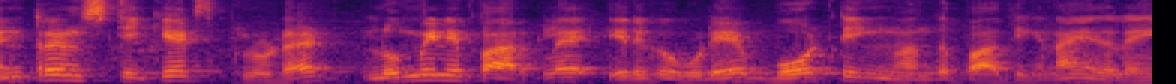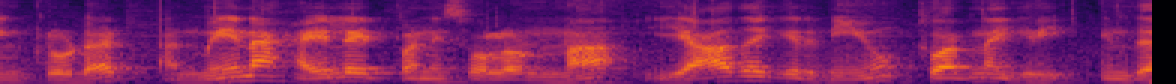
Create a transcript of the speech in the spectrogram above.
entrance tickets included Lumbini பார்க்கில் இருக்கக்கூடிய போட்டிங் வந்து பார்த்தீங்கன்னா இதில் இன்க்ளூடட் அண்ட் மெயினாக ஹைலைட் பண்ணி சொல்லணும்னா யாதகிரினியும் ஸ்வர்ணகிரி. இந்த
